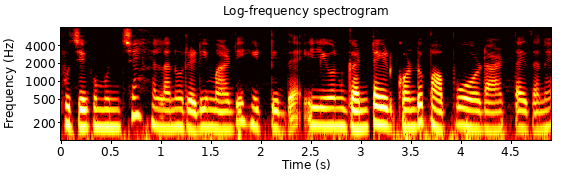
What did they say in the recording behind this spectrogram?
ಪೂಜೆಗೂ ಮುಂಚೆ ಎಲ್ಲನೂ ರೆಡಿ ಮಾಡಿ ಇಟ್ಟಿದ್ದೆ. ಇಲ್ಲಿ ಒಂದು ಗಂಟೆ ಹಿಡ್ಕೊಂಡು ಪಾಪು ಓಡಾಡ್ತಾ ಇದ್ದಾನೆ.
